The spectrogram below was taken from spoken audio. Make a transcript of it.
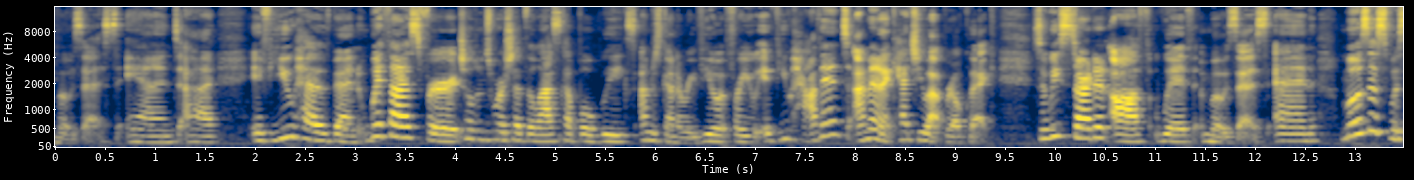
Moses, and uh, if you have been with us for children's worship the last couple of weeks, I'm just going to review it for you. If you haven't, I'm going to catch you up real quick. So we started off with Moses, and Moses was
